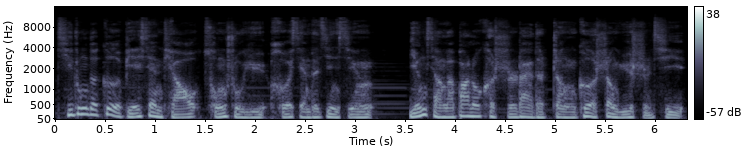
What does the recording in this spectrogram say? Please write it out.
其中的个别线条从属于和弦的进行，影响了巴洛克时代的整个剩余时期。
